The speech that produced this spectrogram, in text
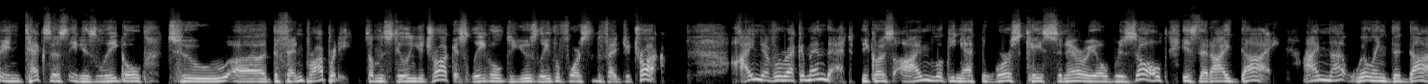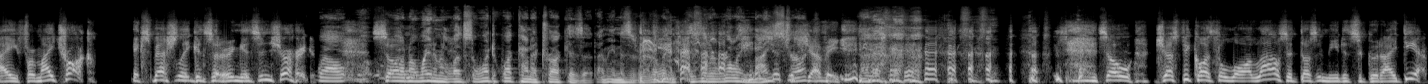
in Texas, it is legal to uh, defend property. Someone stealing your truck. It's legal to use lethal force to defend your truck. I never recommend that because I'm looking at the worst case scenario result is that I die. I'm not willing to die for my truck especially considering it's insured. Well, so well, no, wait a minute. Let's. What what kind of truck is it? I mean, is it a really is it a really nice truck? Chevy. so just because the law allows it doesn't mean it's a good idea.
